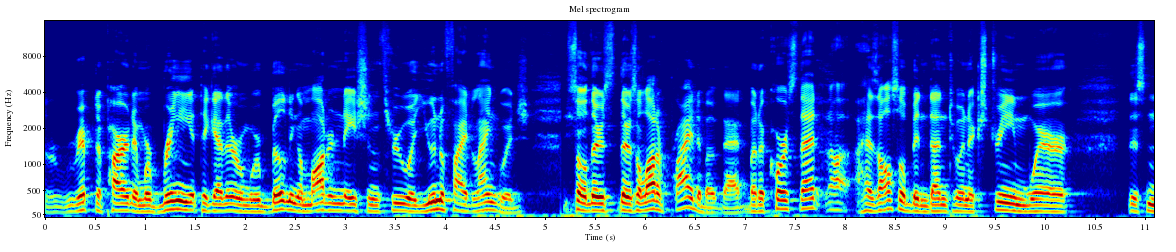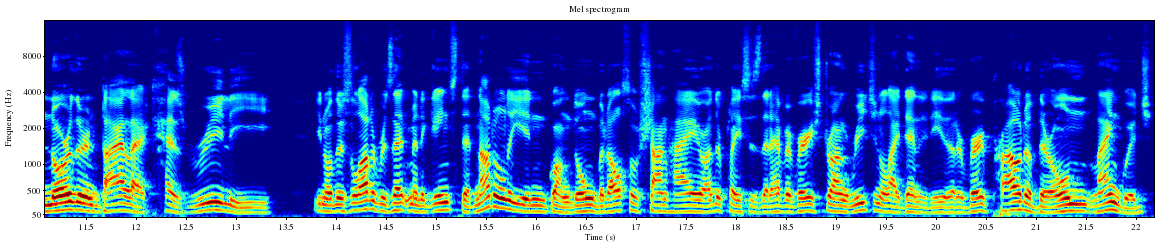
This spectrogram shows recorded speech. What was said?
ripped apart and we're bringing it together and we're building a modern nation through a unified language so there's there's a lot of pride about that but of course that uh, has also been done to an extreme where this northern dialect has really you know there's a lot of resentment against it not only in guangdong but also shanghai or other places that have a very strong regional identity that are very proud of their own language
